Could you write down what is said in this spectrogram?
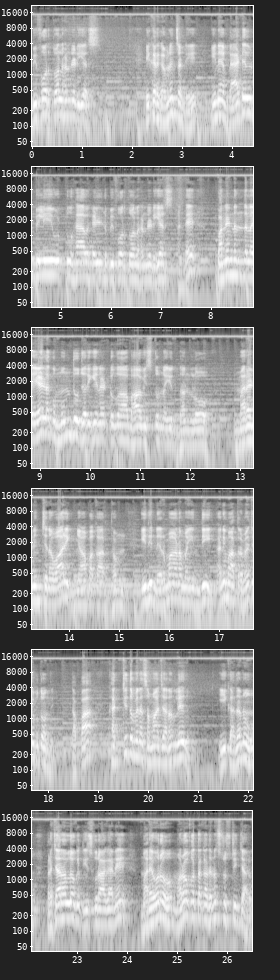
before twelve hundred years ఇక్కడ గమనించండి in a battle believe to have held before twelve hundred years అంటే పన్నెండు వందల ఏళ్ళకు ముందు జరిగినట్టుగా భావిస్తున్న యుద్ధంలో మరణించిన వారి జ్ఞాపకార్థం ఇది నిర్మాణమైంది అని మాత్రమే చెబుతోంది. తప్ప ఖచ్చితమైన సమాచారం లేదు. ఈ కథను ప్రచారంలోకి తీసుకురాగానే మరెవరో మరో కొత్త కథను సృష్టించారు.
